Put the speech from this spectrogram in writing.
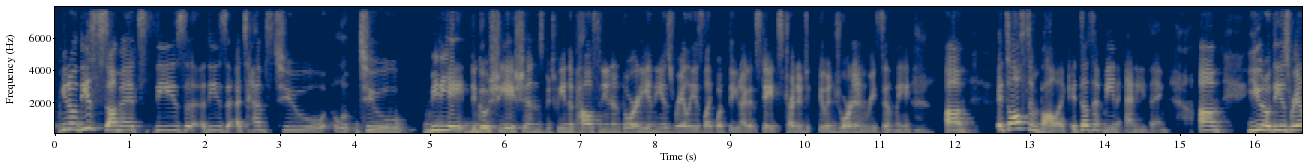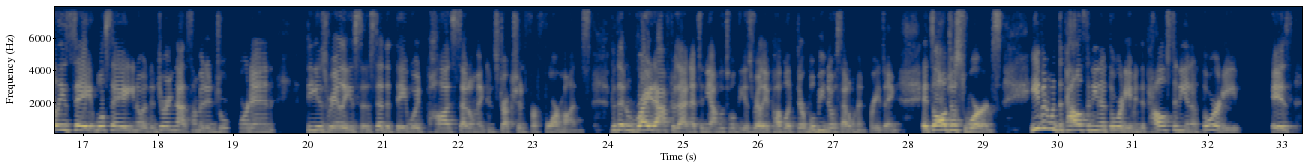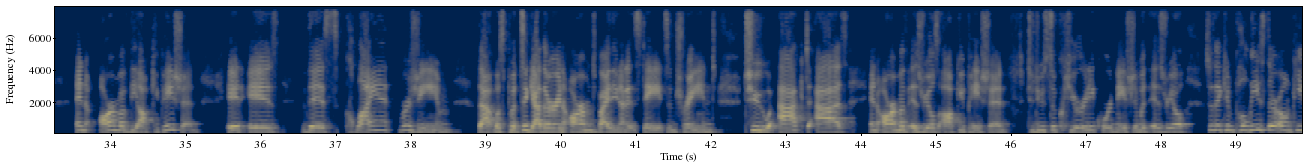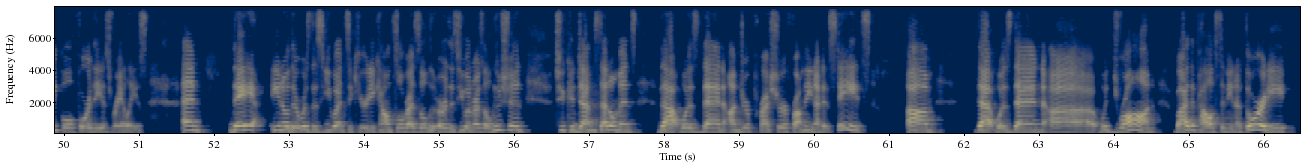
You know, these summits, these these attempts to to mediate negotiations between the Palestinian Authority and the Israelis, like what the United States tried to do in Jordan recently. Um, it's all symbolic. It doesn't mean anything. Um, you know, the Israelis say will say, you know, during that summit in Jordan, the Israelis said that they would pause settlement construction for four months. But then, right after that, Netanyahu told the Israeli public there will be no settlement freezing. It's all just words. Even with the Palestinian Authority, I mean, the Palestinian Authority is an arm of the occupation. It is this client regime that was put together and armed by the United States and trained to act as an arm of Israel's occupation to do security coordination with Israel so they can police their own people for the Israelis. And they, you know, there was this UN Security Council resolution or this UN resolution to condemn settlements that was then under pressure from the United States. Um, that was then uh, withdrawn by the Palestinian Authority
